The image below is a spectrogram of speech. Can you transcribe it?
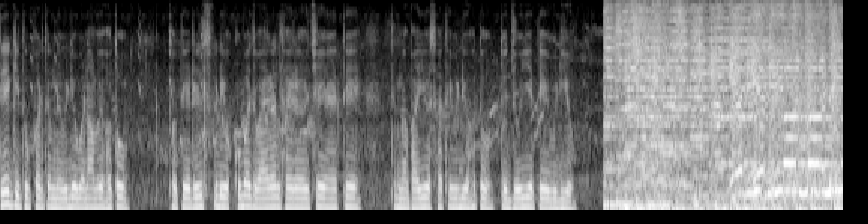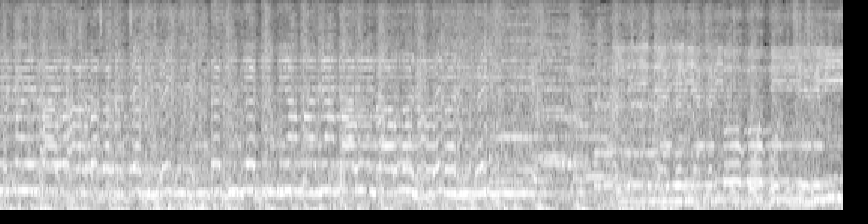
તે ગીત ઉપર તેમણે વીડિયો બનાવ્યો હતો. તો તે રીલ્સ વીડિયો ખૂબ જ વાયરલ થઈ રહ્યો છે તે તેમના ભાઈઓ સાથે વીડિયો હતો. તો જોઈએ તે વીડિયો. તો ગોતી જેવી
